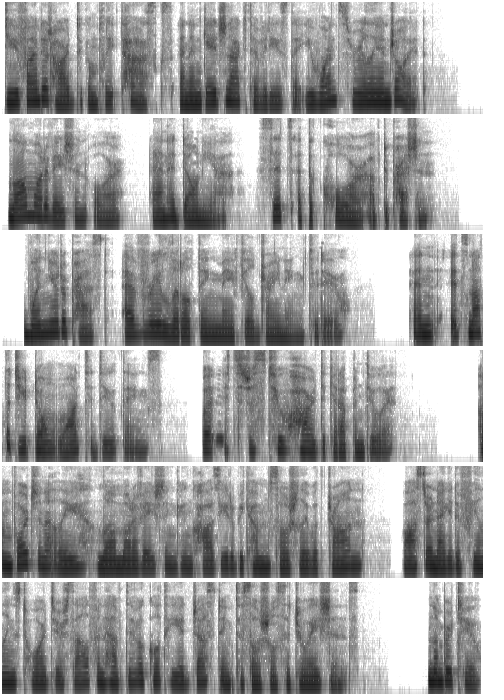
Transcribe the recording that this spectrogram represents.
Do you find it hard to complete tasks and engage in activities that you once really enjoyed? Low motivation or anhedonia sits at the core of depression. When you're depressed, every little thing may feel draining to do. And it's not that you don't want to do things, but it's just too hard to get up and do it. Unfortunately, low motivation can cause you to become socially withdrawn, foster negative feelings towards yourself, and have difficulty adjusting to social situations. Number two,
